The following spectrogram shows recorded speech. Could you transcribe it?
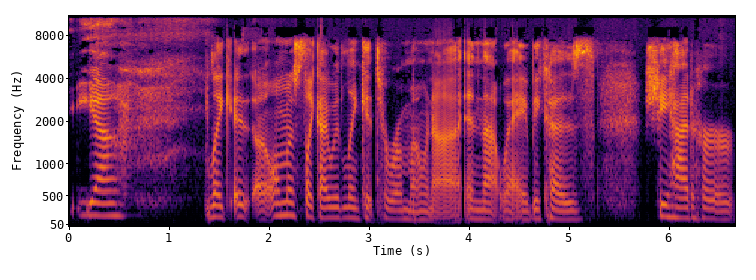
Yeah. Like it, almost like I would link it to Ramona in that way because she had her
